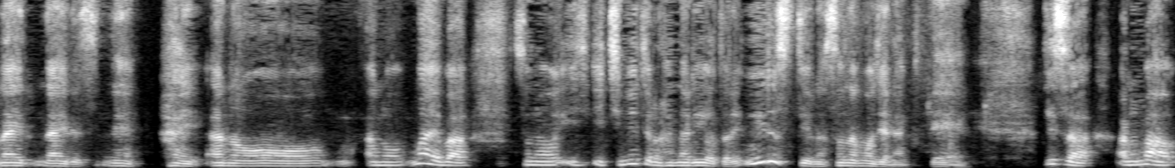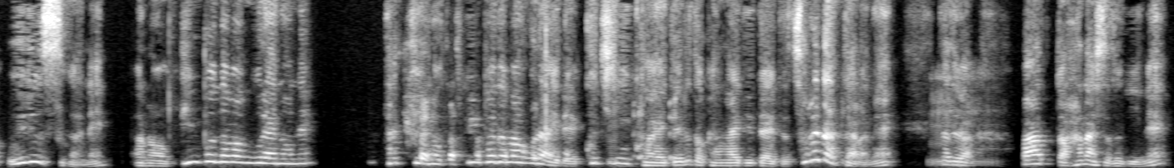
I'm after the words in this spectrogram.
ない、ないですね。はい。あのーあの、前は、その1、1メートル離れようとね、ウイルスっていうのはそんなもんじゃなくて、実は、あの、まあ、ウイルスがね、あの、ピンポン玉ぐらいのね、卓球のピンポン玉ぐらいで口に加えてると考えていただいて、それだったらね、例えばパッと離した時にね、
